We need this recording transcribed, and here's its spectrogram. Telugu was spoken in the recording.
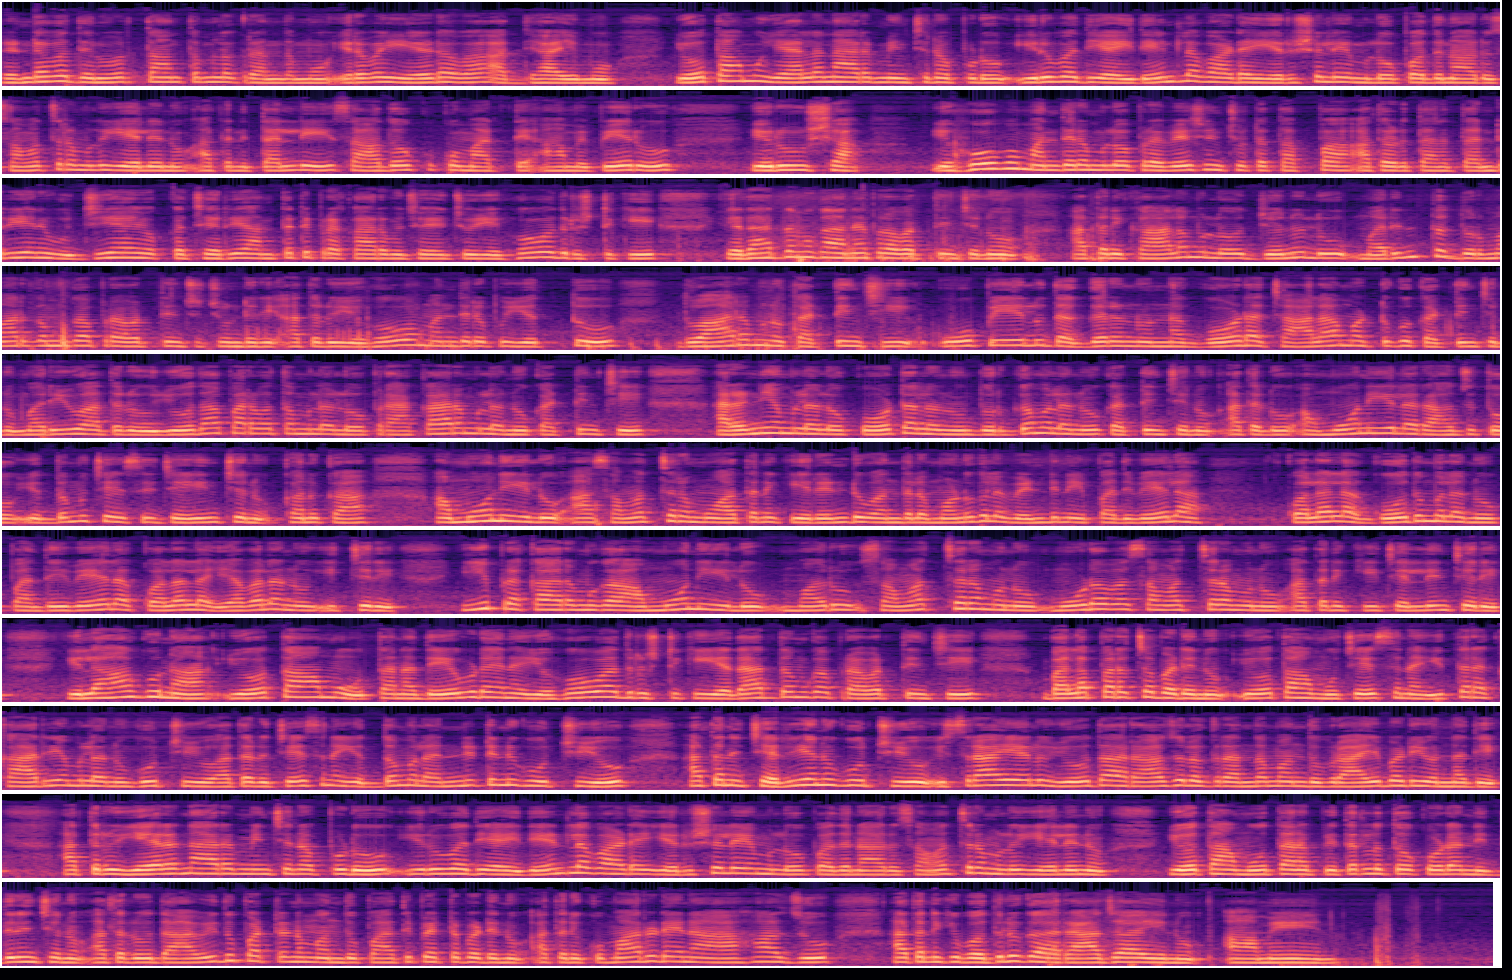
రెండవ దినవృత్తాంతముల గ్రంథము ఇరవై ఏడవ అధ్యాయము. యోతాము ఏలనారంభించినప్పుడు ఇరువది ఐదేండ్ల వాడే ఎరుషలేములో పదునారు సంవత్సరములు ఏలెను. అతని తల్లి సాదోకు కుమార్తె ఆమె పేరు ఎరూషా యహోవ మందిరములో ప్రవేశించుట తప్ప అతడు తన తండ్రి అని ఉజ్జియా యొక్క చర్య అంతటి ప్రకారము చేయొచ్చు యహోవ దృష్టికి యథార్థముగానే ప్రవర్తించను. అతని కాలములో జనులు మరింత దుర్మార్గముగా ప్రవర్తించుచుండిరి. అతడు యహోవ మందిరపు ఎత్తు ద్వారమును కట్టించి ఓపేలు దగ్గరనున్న గోడ చాలా మట్టుకు కట్టించును. మరియు అతడు యోధా పర్వతములలో ప్రాకారములను కట్టించి అరణ్యములలో కోటలను దుర్గములను కట్టించెను. అతడు అమోనీయుల రాజుతో యుద్ధము చేసి జయించెను. కనుక అమోనీయులు ఆ సంవత్సరము అతనికి రెండు వందల మణుగుల వెండిని పదివేల కొలల గోధుమలను పదివేల కొలల ఎవలను ఇచ్చిరి. ఈ ప్రకారముగా అమ్మోనీయులు మరు సంవత్సరమును మూడవ సంవత్సరమును అతనికి చెల్లించిరి. ఇలాగున యోతాము తన దేవుడైన యహోవా దృష్టికి యథార్థముగా ప్రవర్తించి బలపరచబడెను. యోతాము చేసిన ఇతర కార్యములను గూర్చియు అతడు చేసిన యుద్ధములన్నిటిని గూర్చియు అతని చర్యను గూర్చియు ఇస్రాయేలు యోధా రాజుల గ్రంథమందు వ్రాయబడి ఉన్నది. అతడు ఏలనారంభించినప్పుడు ఇరువది ఐదేండ్ల వాడే ఎరుషలేములో పదనారు సంవత్సరములు ఏలెను. యోతాము తన పితరులతో కూడా నిద్రించెను. అతడు దావీదు పట్టణమందు పాతిపెట్టబడెను. అతని కుమారుడైన ఆహాజు అతనికి బదులుగా రాజాయెను. ఆమెన్.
